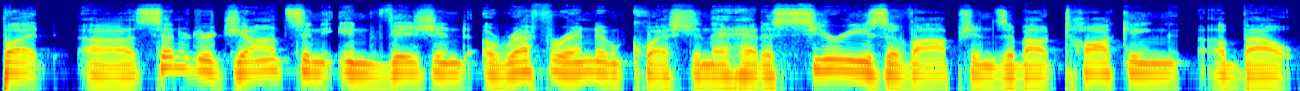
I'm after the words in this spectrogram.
But uh, Senator Johnson envisioned a referendum question that had a series of options about talking about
